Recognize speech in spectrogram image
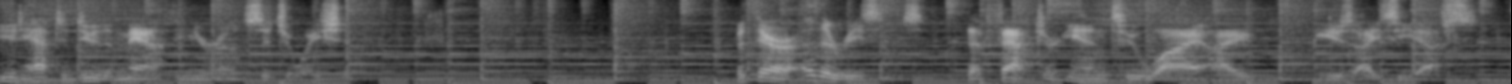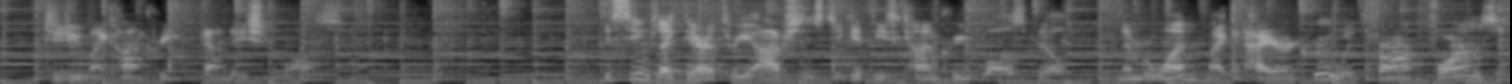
You'd have to do the math in your own situation. But there are other reasons that factor into why I use ICFs to do my concrete foundation walls. It seems like there are three options to get these concrete walls built. Number one, I could hire a crew with forms and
